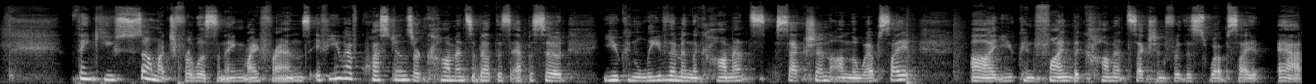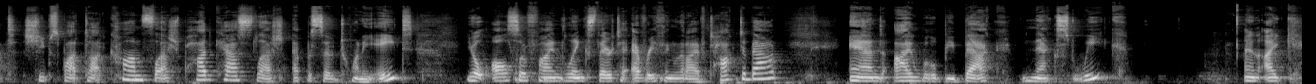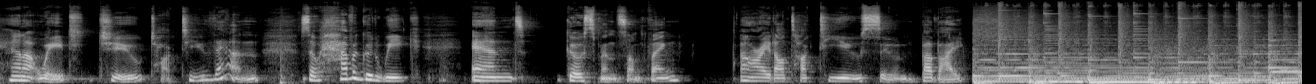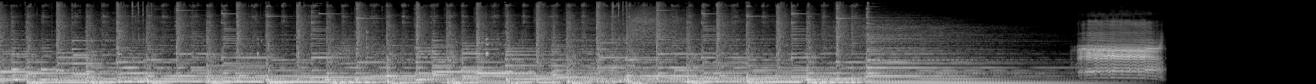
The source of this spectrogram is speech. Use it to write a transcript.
Thank you so much for listening, my friends. If you have questions or comments about this episode, you can leave them in the comments section on the website. Uh, you can find the comment section for this website at sheepspot.com slash podcast slash episode 28. You'll also find links there to everything that I've talked about. And I will be back next week. And I cannot wait to talk to you then. So have a good week and go spend something. All right, I'll talk to you soon. Bye bye.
